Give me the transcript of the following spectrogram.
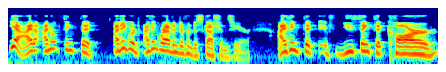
yeah, I, I don't think that. I think we're I think we're having different discussions here. I think that if you think that Carr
